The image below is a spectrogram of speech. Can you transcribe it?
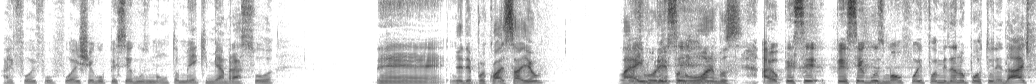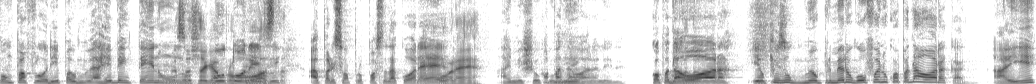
Aí foi, foi, foi. Chegou o PC Guzmão também, que me abraçou. É, E depois quase saiu. Lá em Floripa, PC no ônibus. Aí o PC, PC Guzmão foi, foi me dando oportunidade, fomos pra Floripa, eu me arrebentei no, Começou no, chegar no apareceu uma proposta da Coreia. Coreia. Aí mexeu Copa comigo. da hora ali, né? Copa da Hora. E eu fiz o meu primeiro gol foi no Copa da Hora, cara. Aí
